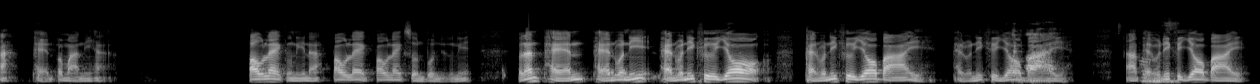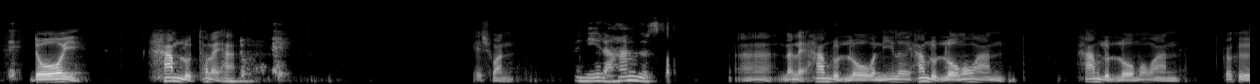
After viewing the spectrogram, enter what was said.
อะแผนประมาณนี้ฮะเป้าแรกตรงนี้นะเป้าแรกเป้าแรกส่วนบนอยู่ตรงนี้ เพราะฉะนั้นแผนแผนวันนี้ แผนวันนี้คือย่อ แผนวันนี้คือย่อบาย แผนวันนี้คือย่อบายอ่าแผนวันนี้คือย่อบาย โดยห้ามหลุดเท่าไหร่ฮะ H1 อันนี้เหรอห้ามหยุดอ่านั่นแหละห้ามหลุดโลวันนี้เลยห้ามหลุดโลเมื่อวานห้ามหลุดโลเมื่อวานก็คือ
